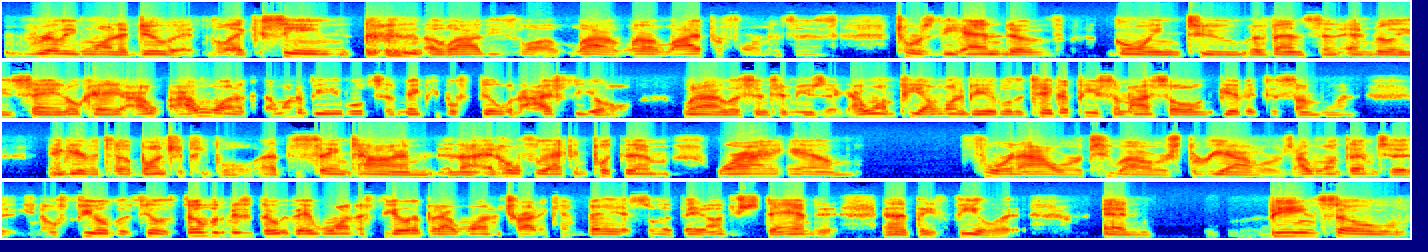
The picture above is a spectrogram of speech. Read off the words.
really want to do it. Like seeing a lot of these lot, lot, lot of live performances towards the end of going to events and, and really saying, okay, I, I want to I want to be able to make people feel what I feel when I listen to music. I want I want to be able to take a piece of my soul and give it to someone and give it to a bunch of people at the same time and I, and hopefully I can put them where I am for an hour, two hours, three hours. I want them to, you know, feel the feel feel the music. They want to feel it, but I want to try to convey it so that they understand it and that they feel it. And being so,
